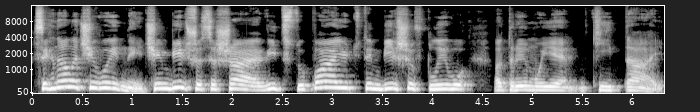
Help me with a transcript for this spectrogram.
Сигнал очевидний: чим більше США відступають, тим більше впливу отримує Китай.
